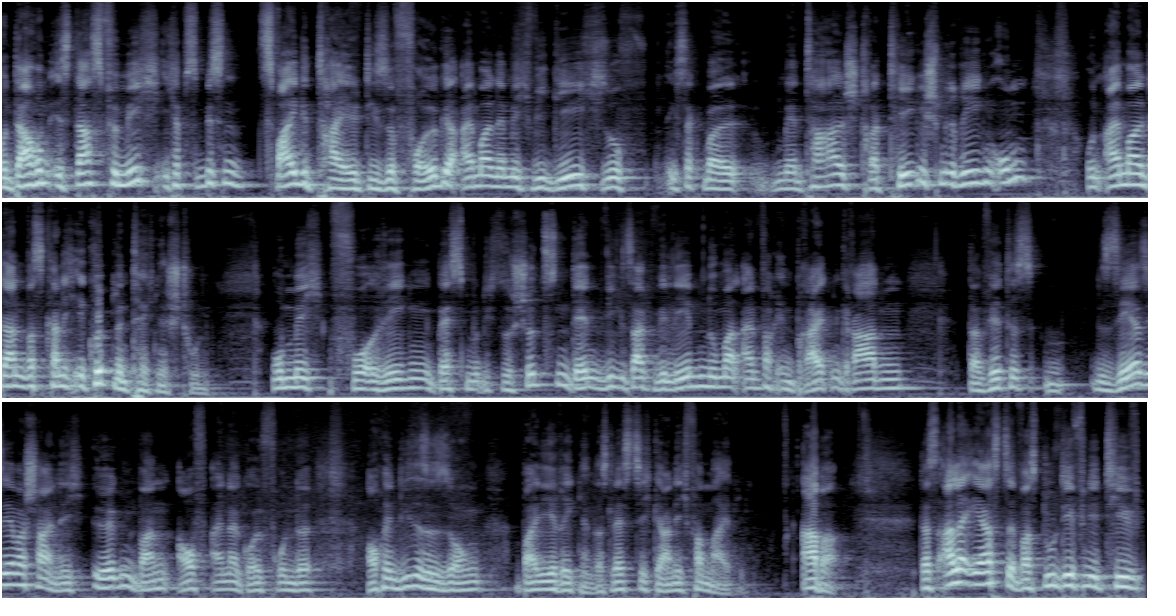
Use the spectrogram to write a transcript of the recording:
Und darum ist das für mich, ich habe es ein bisschen zweigeteilt, diese Folge. Einmal nämlich, wie gehe ich so, ich sag mal, mental, strategisch mit Regen um und einmal dann, was kann ich equipmenttechnisch tun, um mich vor Regen bestmöglich zu schützen. Denn wie gesagt, wir leben nun mal einfach in Breitengraden. Da wird es sehr, sehr wahrscheinlich irgendwann auf einer Golfrunde, auch in dieser Saison, bei dir regnen. Das lässt sich gar nicht vermeiden. Aber das allererste, was du definitiv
